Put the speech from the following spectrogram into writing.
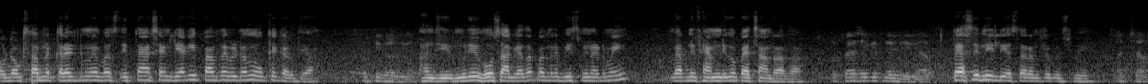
और डॉक्टर साहब ने करंट में बस इतना एक्सीडेंट लिया कि पंद्रह मिनट में ओके कर दिया। छुट्टी कर दिया। हाँ जी मुझे होश आ गया था पंद्रह बीस मिनट में ही मैं अपनी फैमिली को पहचान रहा था। तो पैसे कितने दिए आप? पैसे नहीं लिए सर हमसे कुछ भी। अच्छा।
